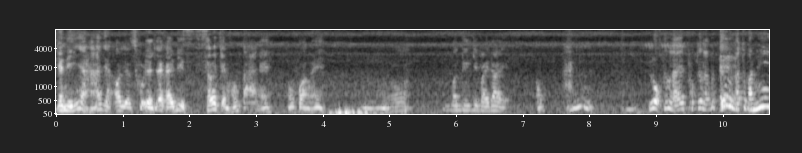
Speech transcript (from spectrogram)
อย่าหนีอย่าหาอย่าเอาอย่าสู้อย่าแก้ไขนี่สารเจนของตาไงของฟังไงอ๋อมันถึงจะไปได้ เอาทันโลกทั้งหลายพบทั้งหลายมันเกิดในปัจจุบันนี้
